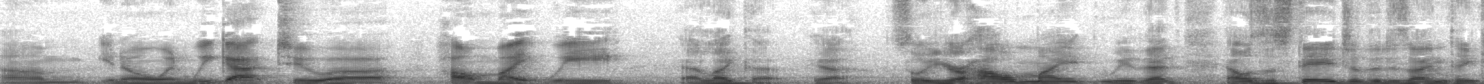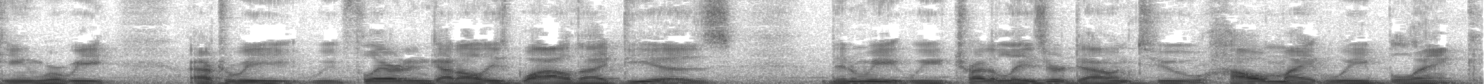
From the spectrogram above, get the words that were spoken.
um, you know, when we got to uh, how might we, I like that. Yeah. So your how might we that that was the stage of the design thinking where we, after we we flared and got all these wild ideas, then we, we try to laser down to how might we blank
